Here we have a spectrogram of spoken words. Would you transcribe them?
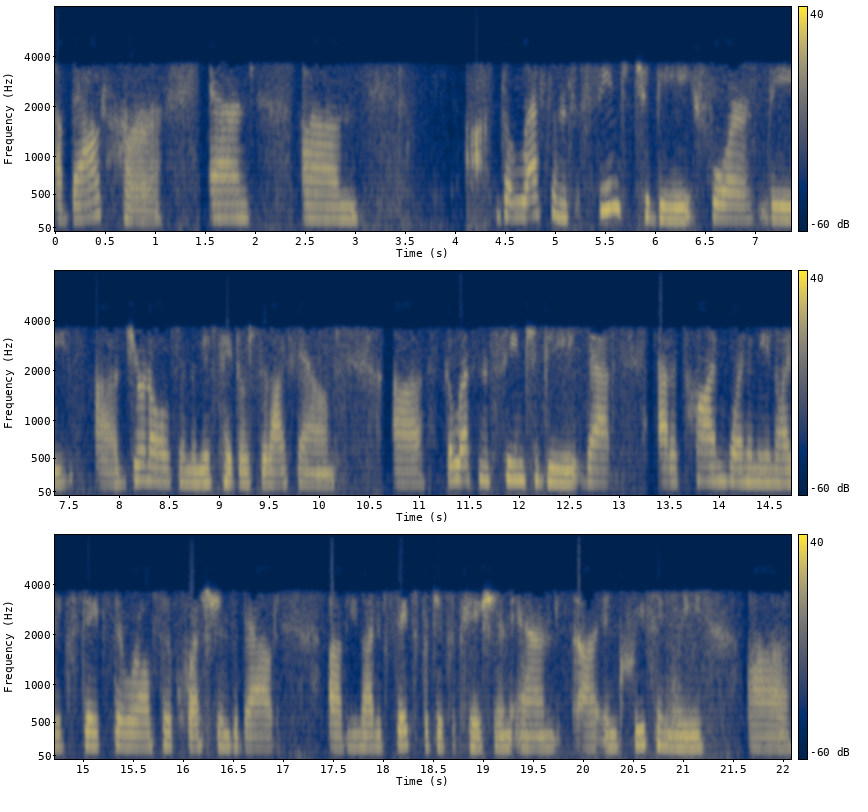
about her, and um, the lessons seemed to be for the uh, journals and the newspapers that I found. Uh, the lessons seemed to be that at a time when in the United States there were also questions about uh, the United States participation and uh, increasingly uh,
